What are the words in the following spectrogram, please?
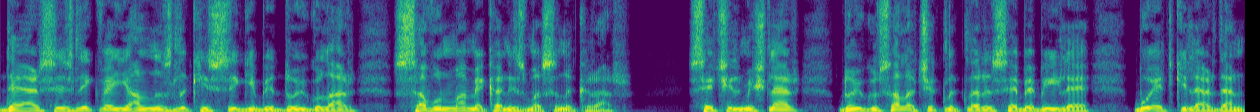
değersizlik ve yalnızlık hissi gibi duygular savunma mekanizmasını kırar. Seçilmişler duygusal açıklıkları sebebiyle bu etkilerden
